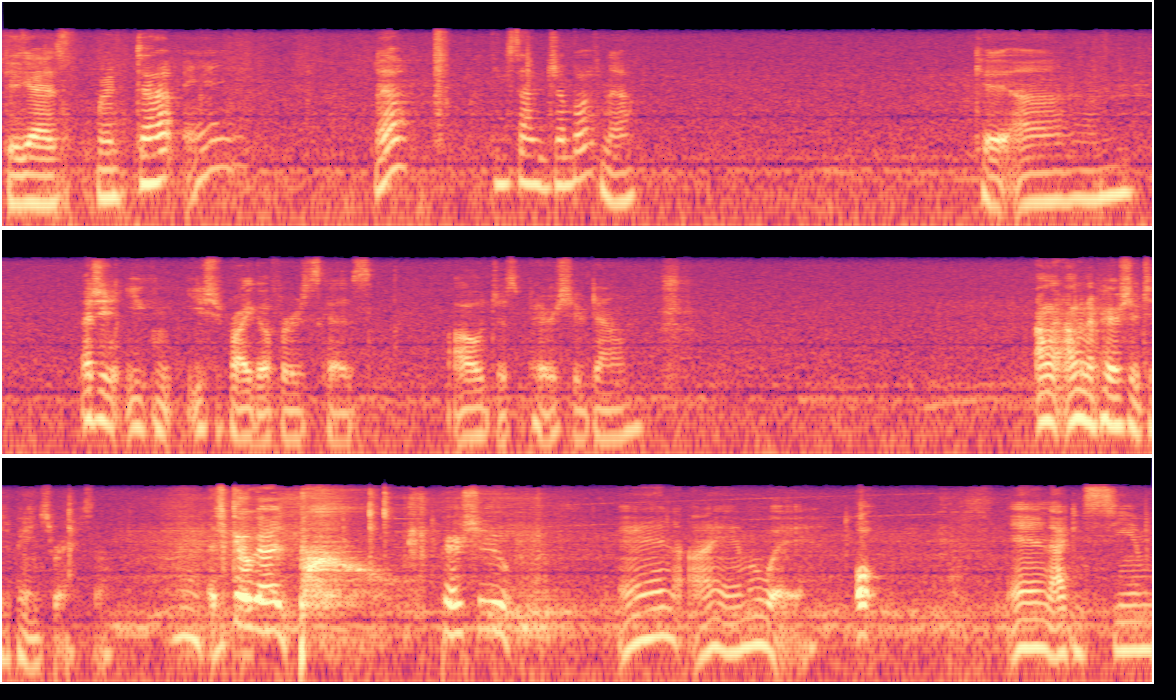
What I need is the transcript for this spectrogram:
Okay, guys, we're and yeah, think it's time to jump off now. Okay, um, actually, you can, you should probably go first, cause I'll just parachute down. I'm, I'm gonna parachute to the paint spray, so. Let's go, guys! Parachute! And I am away. Oh! And I can see him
